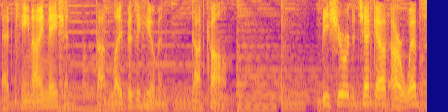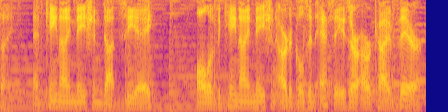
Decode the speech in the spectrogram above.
at caninenation.lifeasahuman.com. Be sure to check out our website at caninenation.ca. All of the Canine Nation articles and essays are archived there.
